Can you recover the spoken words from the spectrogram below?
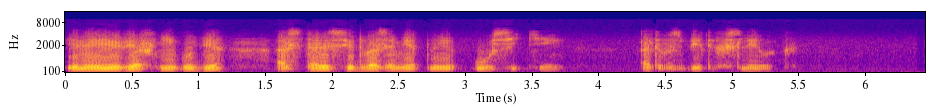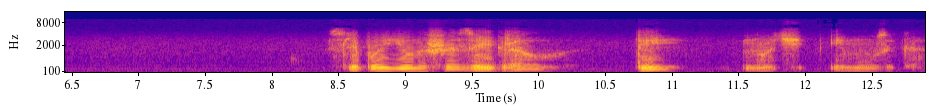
и на ее верхней губе остались едва заметные усики от взбитых сливок. Слепой юноша заиграл «Ты, ночь и музыка».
